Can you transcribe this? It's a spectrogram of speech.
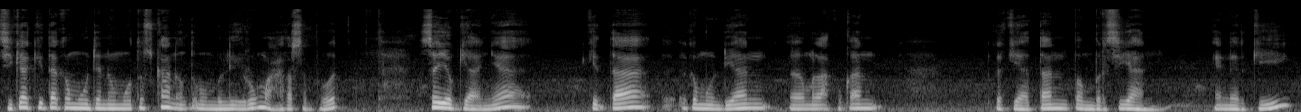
jika kita kemudian memutuskan untuk membeli rumah tersebut, seyogyanya kita kemudian eh, melakukan kegiatan pembersihan energi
